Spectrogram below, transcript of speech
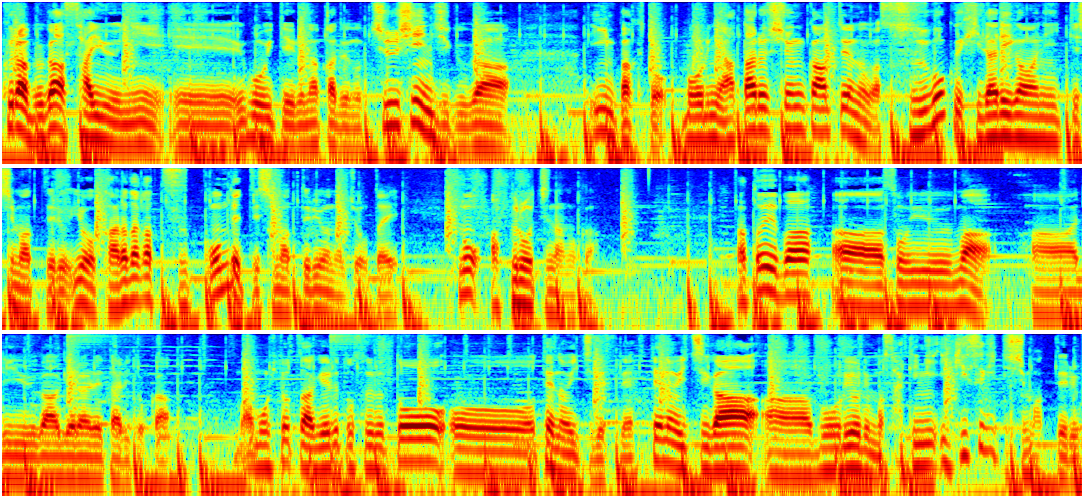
クラブが左右に、えー、動いている中での中心軸がインパクトボールに当たる瞬間っていうのがすごく左側に行ってしまってる。要は体が突っ込んでいってしまってるような状態のアプローチなのか。例えばあそういう、まあ、あ理由が挙げられたりとか。まあ、もう1つ挙げるとすると手の位置ですね。手の位置があボールよりも先に行き過ぎてしまっている。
